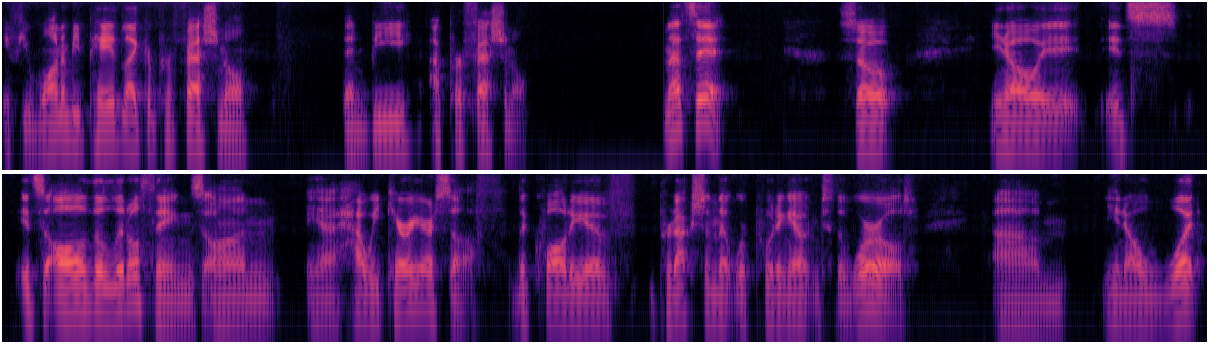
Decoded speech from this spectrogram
if you want to be paid like a professional, then be a professional. And that's it. So, you know, it, it's it's all the little things on yeah, how we carry ourselves, the quality of production that we're putting out into the world, um, you know what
